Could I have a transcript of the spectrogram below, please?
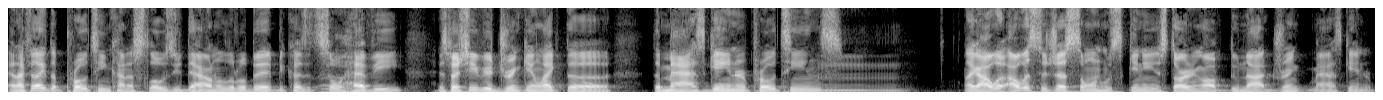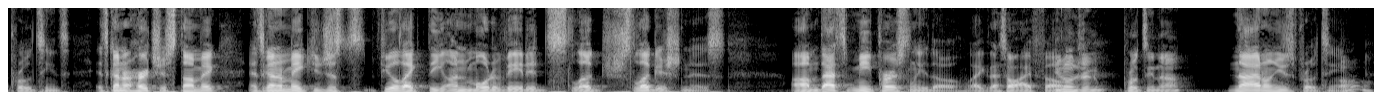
And I feel like the protein kind of slows you down a little bit because it's so heavy, especially if you're drinking like the the mass gainer proteins. Like I would, I would suggest someone who's skinny and starting off, do not drink mass gainer proteins. It's gonna hurt your stomach. And it's gonna make you just feel like the unmotivated slug sluggishness. Um, that's me personally though. Like that's how I felt. you don't drink protein now? No, I don't use protein. Oh.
